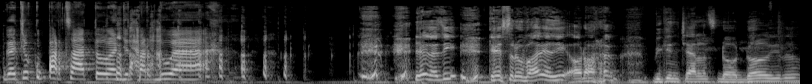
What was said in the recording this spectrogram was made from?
gak cukup part 1 lanjut part 2 ya gak sih? Kayak seru banget ya sih orang-orang bikin challenge dodol gitu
